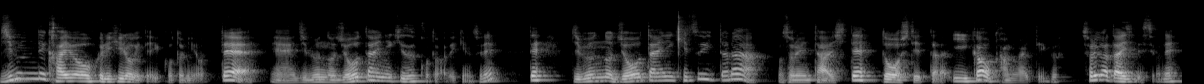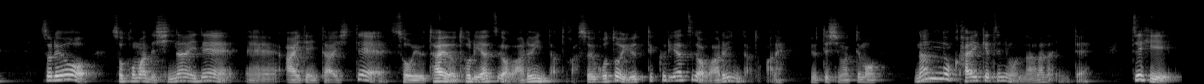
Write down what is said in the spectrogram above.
自分で会話を繰り広げていくことによって、えー、自分の状態に気づくことができるんですね。で自分の状態に気づいたらそれに対してどうしていったらいいかを考えていくそれが大事ですよね。それをそこまでしないで、えー、相手に対してそういう態度を取るやつが悪いんだとかそういうことを言ってくるやつが悪いんだとかね言ってしまっても何の解決にもならないんで是非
